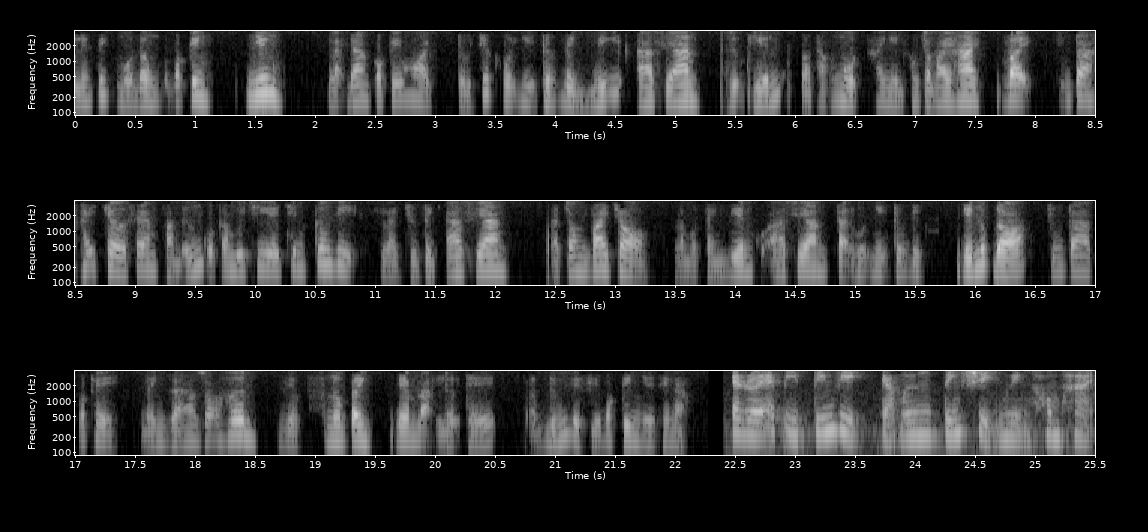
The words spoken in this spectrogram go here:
Olympic mùa đông ở Bắc Kinh. Nhưng lại đang có kế hoạch tổ chức hội nghị thượng đỉnh Mỹ ASEAN dự kiến vào tháng 1 2022. Vậy chúng ta hãy chờ xem phản ứng của Campuchia trên cương vị là chủ tịch ASEAN và trong vai trò là một thành viên của ASEAN tại hội nghị thượng đỉnh. Đến lúc đó, chúng ta có thể đánh giá rõ hơn việc Phnom Penh đem lại lợi thế và đứng về phía Bắc Kinh như thế nào. RFI tiếng Việt cảm ơn tiến sĩ Nguyễn Hồng Hải.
